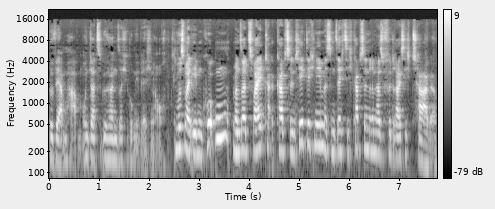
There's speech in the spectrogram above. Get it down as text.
bewerben haben und dazu gehören solche Gummibärchen auch. Ich muss mal eben gucken, man soll zwei Ta Kapseln täglich nehmen, es sind 60 Kapseln drin, also für 30 Tage.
